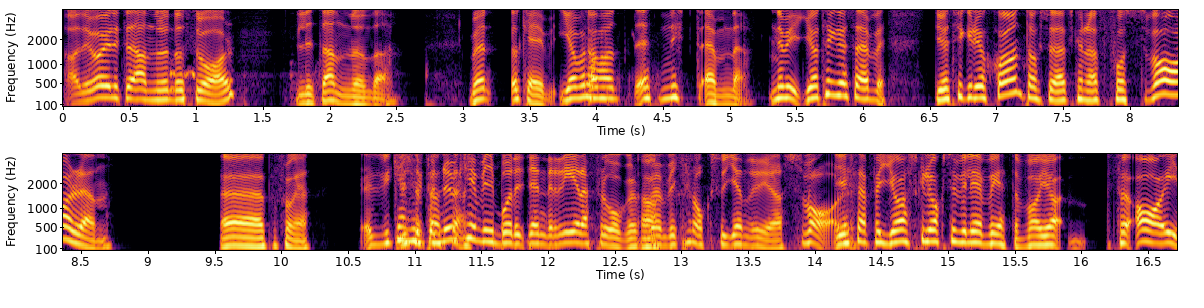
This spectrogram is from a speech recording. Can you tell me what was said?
Ja, det var ju lite annorlunda svar. Lite annorlunda. Men okej, jag vill ha ett, ett nytt ämne. Nej, jag, tycker så här, jag tycker det är skönt också att kunna få svaren eh, på frågan. Eh, Vi Just kanske tar nu kan vi både generera frågor Ja. men vi kan också generera svar. Säger, för jag skulle också vilja veta vad jag, för AI,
